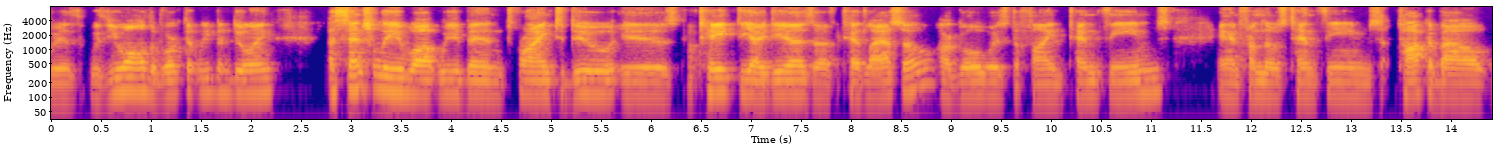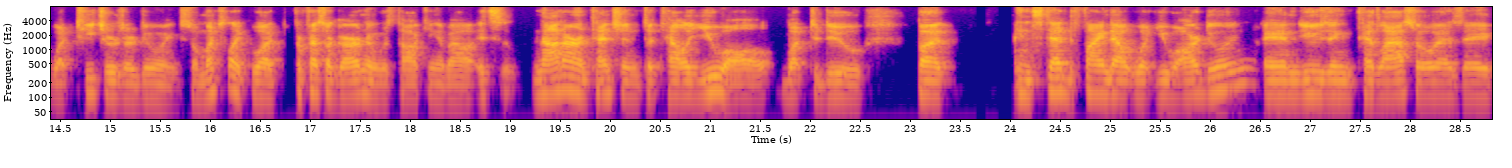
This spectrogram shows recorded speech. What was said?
with with you all the work that we've been doing. Essentially, what we've been trying to do is take the ideas of Ted Lasso. Our goal was to find 10 themes and from those 10 themes talk about what teachers are doing. So much like what professor garner was talking about it's not our intention to tell you all what to do but instead to find out what you are doing and using ted lasso as a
